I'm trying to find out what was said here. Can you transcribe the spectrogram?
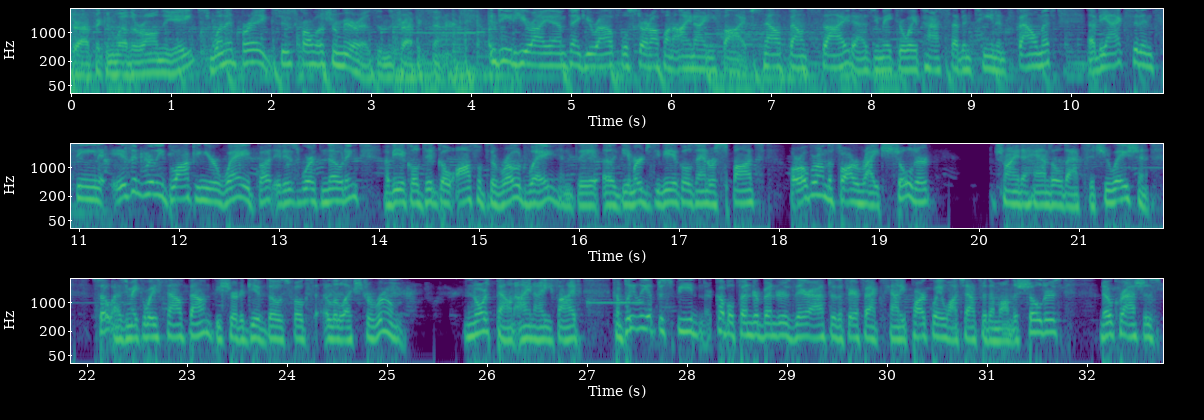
Traffic and weather on the 8s. When it breaks, here's Carlos Ramirez in the traffic center. Indeed, here I am. Thank you, Ralph. We'll start off on I 95, southbound side, as you make your way past 17 in Falmouth. Uh, the accident scene isn't really blocking your way, but it is worth noting a vehicle did go off of the roadway, and the, uh, the emergency vehicles and response are over on the far right shoulder trying to handle that situation. So as you make your way southbound, be sure to give those folks a little extra room. Northbound I-95, completely up to speed. A couple fender benders there after the Fairfax County Parkway. Watch out for them on the shoulders. No crashes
